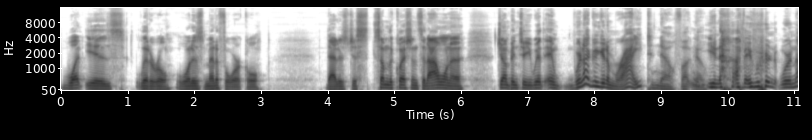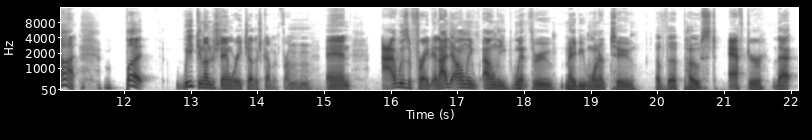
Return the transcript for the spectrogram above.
what is literal? What is metaphorical? That is just some of the questions that I want to jump into you with, and we're not going to get them right. No. Fuck no. You know, I mean, we're we're not, but we can understand where each other's coming from. Mm-hmm. And I was afraid, and I only I only went through maybe one or two of the posts after that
